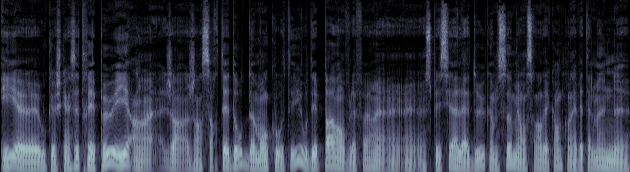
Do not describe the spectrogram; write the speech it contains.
et euh, ou que je connaissais très peu et en- j'en sortais d'autres de mon côté. Au départ, on voulait faire un, spécial à deux comme ça, mais on se rendait compte qu'on avait tellement une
